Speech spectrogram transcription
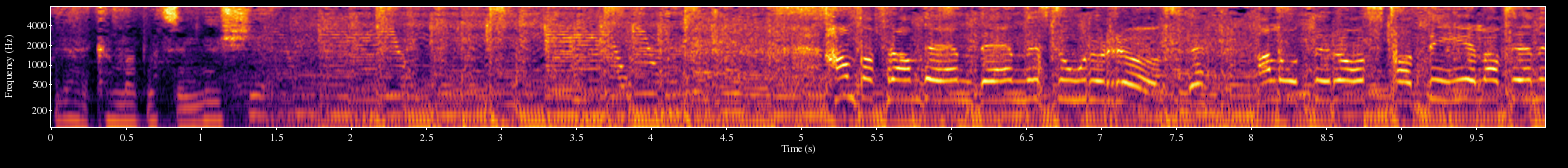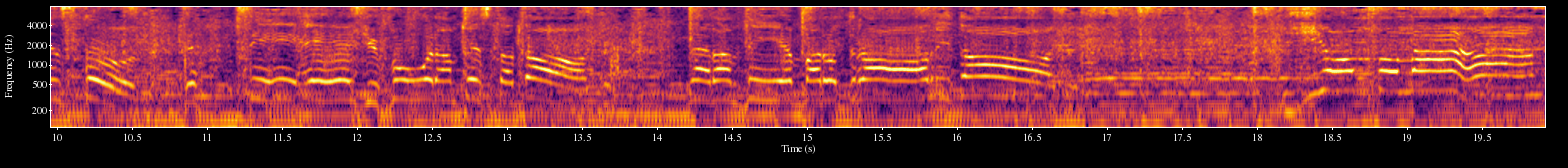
We gotta come up with some new shit. Han tar fram den, den är stor och rund. Han låter oss ta del av den en stund. Det är ju våran bästa dag. När han vevar och drar idag. Jombolan!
